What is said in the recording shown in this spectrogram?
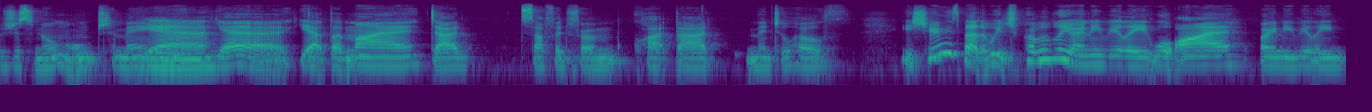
was just normal to me. Yeah. Yeah. Yeah. But my dad suffered from quite bad mental health issues, but which probably only really, well, I only really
